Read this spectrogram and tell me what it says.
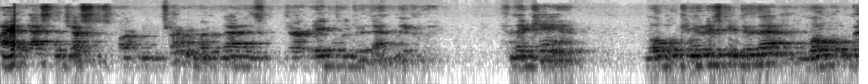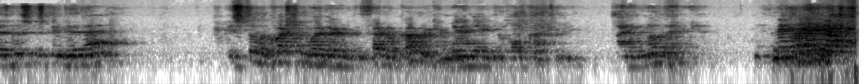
I had asked the Justice Department to determine whether that is they're able to do that legally, and they can. Local communities can do that, local businesses can do that. It's still a question whether the federal government can mandate the whole country. I don't know that yet.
